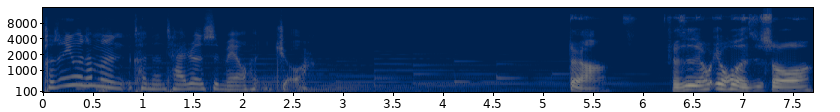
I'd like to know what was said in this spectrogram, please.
可是因为他们可能才认识没有很久啊，对啊，可是又又或者是说，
